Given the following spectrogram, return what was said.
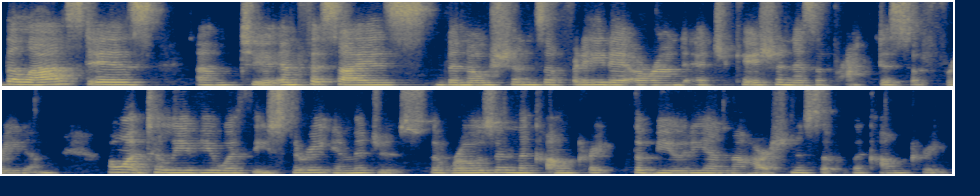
The last is um, to emphasize the notions of Freire around education as a practice of freedom. I want to leave you with these three images, the rose in the concrete, the beauty and the harshness of the concrete,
